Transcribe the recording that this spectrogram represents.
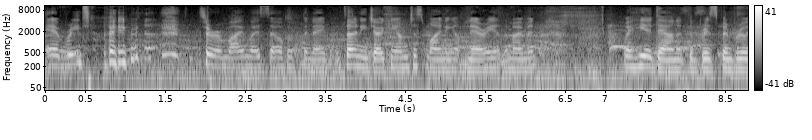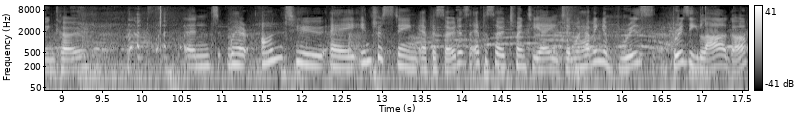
every time to remind myself of the name. It's only joking. I'm just winding up Neri at the moment. We're here down at the Brisbane Brewing Co. And we're on to a interesting episode. It's episode 28, and we're having a Briz, Brissy Lager.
